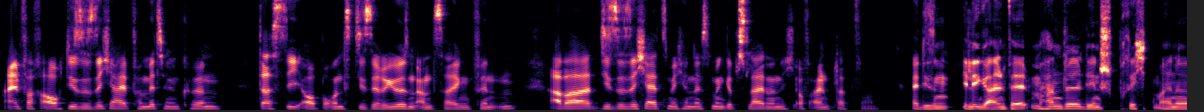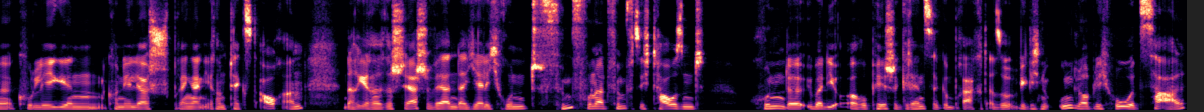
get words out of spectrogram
einfach auch diese Sicherheit vermitteln können, dass sie auch bei uns die seriösen Anzeigen finden. Aber diese Sicherheitsmechanismen gibt es leider nicht auf allen Plattformen. Ja, diesen illegalen Welpenhandel, den spricht meine Kollegin Cornelia Sprenger in ihrem Text auch an. Nach ihrer Recherche werden da jährlich rund 550.000 Hunde über die europäische Grenze gebracht. Also wirklich eine unglaublich hohe Zahl.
